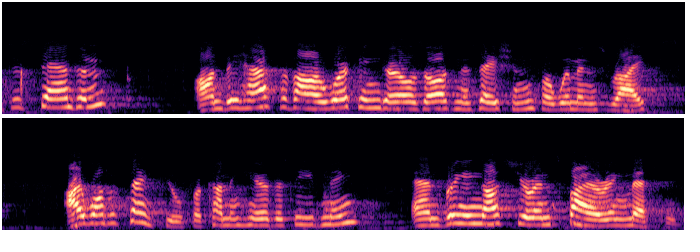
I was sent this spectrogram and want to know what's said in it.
Mrs. Stanton, on behalf of our Working Girls Organization for Women's Rights, I want to thank you for coming here this evening and bringing us your inspiring message.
